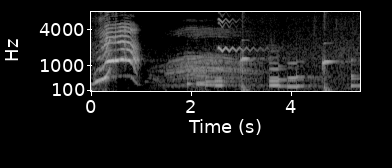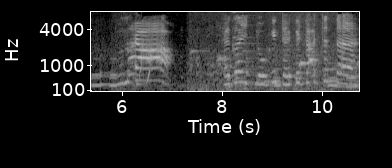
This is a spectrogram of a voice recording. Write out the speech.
누나! 누나야! 내가 여기 되게 따뜻해.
